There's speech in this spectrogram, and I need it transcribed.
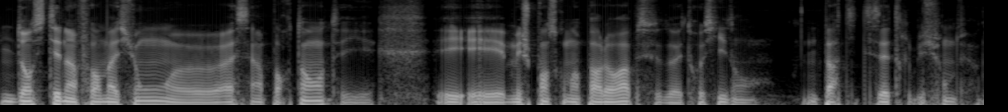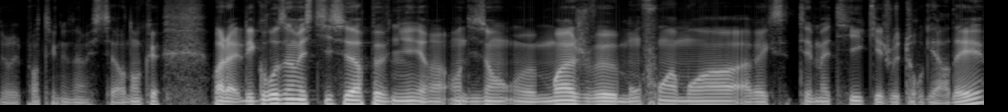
une densité d'informations euh, assez importante. Et, et, mais je pense qu'on en parlera parce que ça doit être aussi dans, une partie de tes attributions de faire du reporting aux investisseurs. Donc euh, voilà, les gros investisseurs peuvent venir en disant euh, moi je veux mon fonds à moi avec cette thématique et je veux tout regarder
